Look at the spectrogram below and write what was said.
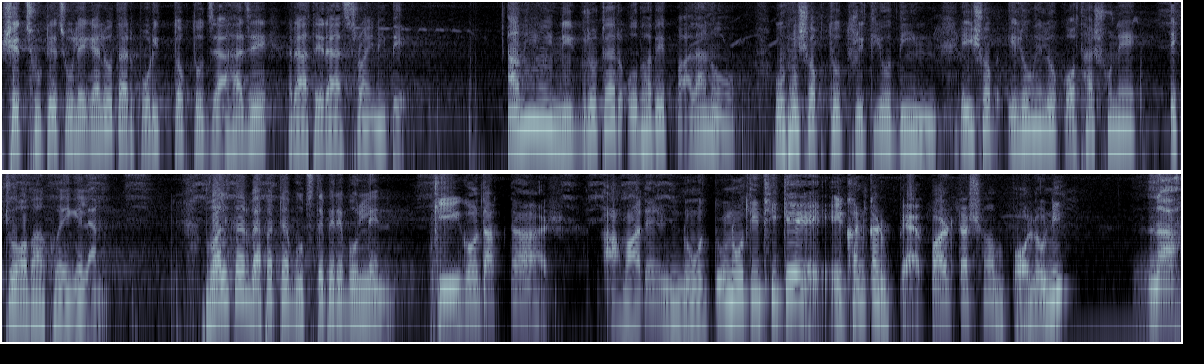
সে ছুটে চলে গেল তার পরিত্যক্ত জাহাজে রাতের আশ্রয় নিতে। আমি ওই নিগ্রোটার ওভাবে পালানো, অভিশপ্ত তৃতীয় দিন এইসব এলোমেলো কথা শুনে একটু অবাক হয়ে গেলাম। ওয়ালকার ব্যাপারটা বুঝতে পেরে বললেন কি গো ডাক্তার? আমাদের নতুন অতিথিকে এখানকার ব্যাপারটা সব বলনি? না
